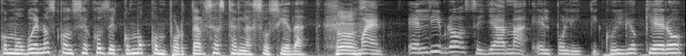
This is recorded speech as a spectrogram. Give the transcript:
como buenos consejos de cómo comportarse hasta en la sociedad. Ah. Bueno, el libro se llama El Político y yo quiero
